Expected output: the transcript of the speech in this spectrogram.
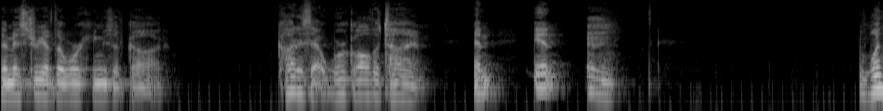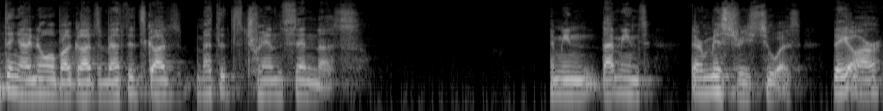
the mystery of the workings of God. God is at work all the time. And, and one thing I know about God's methods, God's methods transcend us. I mean, that means they're mysteries to us. They are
